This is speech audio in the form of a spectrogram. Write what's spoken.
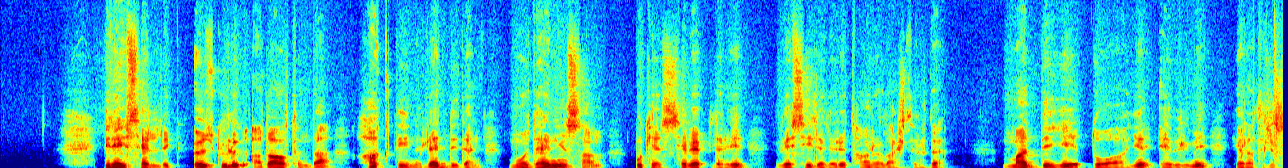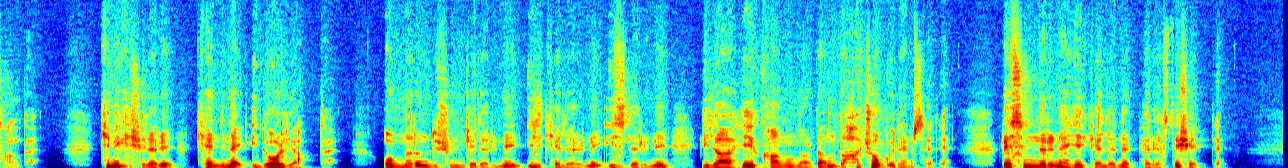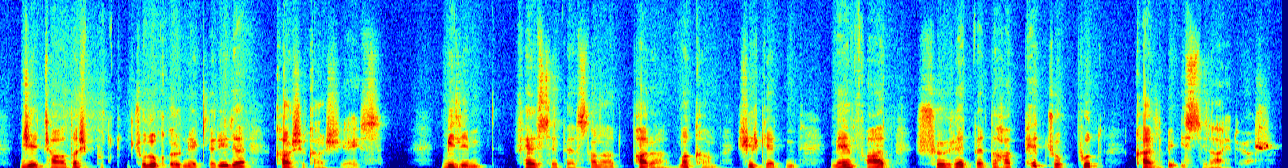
Bireysellik, özgürlük adı altında hak dini reddeden modern insan bu kez sebepleri, vesileleri tanrılaştırdı. Maddeyi, doğayı, evrimi yaratıcı sandı. Kimi kişileri kendine idol yaptı. Onların düşüncelerini, ilkelerini, izlerini ilahi kanunlardan daha çok önemsedi. Resimlerine, heykellerine perestiş etti. Çağdaş putçuluk örnekleriyle karşı karşıyayız. Bilim, felsefe, sanat, para, makam, şirket, menfaat, şöhret ve daha pek çok put kalbi istila ediyor.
